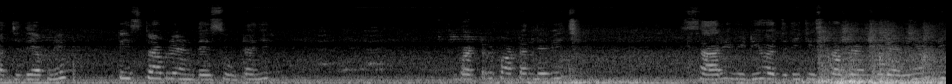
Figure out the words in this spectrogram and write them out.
ਅੱਜ ਦੇ ਆਪਣੇ ਟਿਸਟਾ ਬ੍ਰਾਂਡ ਦੇ ਸੂਟ ਹੈ ਜੀ। ਬਟਰ ਕਾਟਨ ਦੇ ਵਿੱਚ ਸਾਰੀ ਵੀਡੀਓ ਅੱਜ ਦੀ ਟਿਸਟਾ ਬ੍ਰਾਂਡ ਦੀ ਰਹਿਣੀ ਹੈ ਆਪਣੀ।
